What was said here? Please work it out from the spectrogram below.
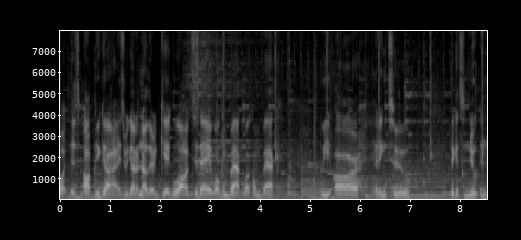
what is up you guys? We got another gig log today. Welcome back welcome back. We are heading to i think it's newton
